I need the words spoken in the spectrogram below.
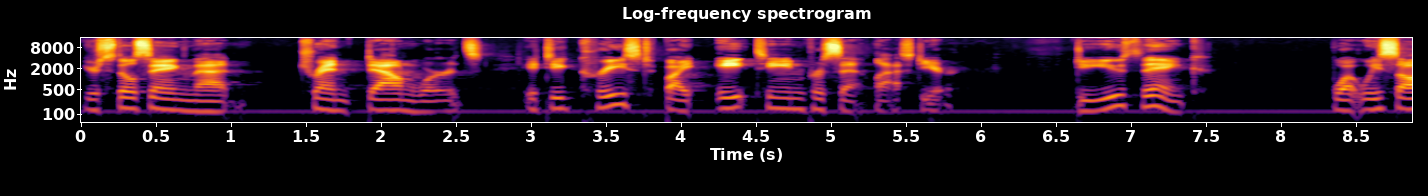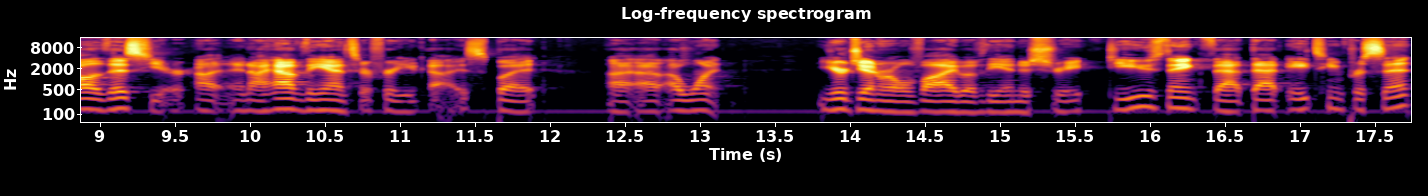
You're still seeing that trend downwards. It decreased by 18% last year. Do you think what we saw this year, uh, and I have the answer for you guys, but I, I, I want your general vibe of the industry. Do you think that that 18%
